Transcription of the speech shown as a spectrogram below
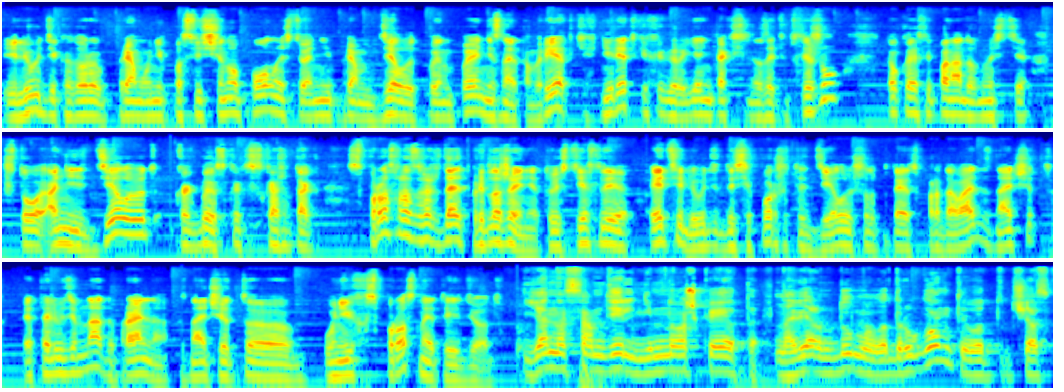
и люди, которые прям у них посвящено полностью, они прям делают ПНП, не знаю, там редких, нередких игр, я не так сильно за этим слежу, только если по надобности, что они делают, как бы, скажем так, спрос разрождает предложение. То есть, если эти люди до сих пор что-то делают, что-то пытаются продавать, значит, это людям надо, правильно? Значит, э, у них спрос на это идет. Я на самом деле немножко это, наверное, думал о другом. Ты вот сейчас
